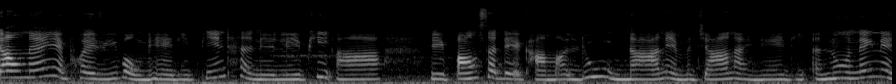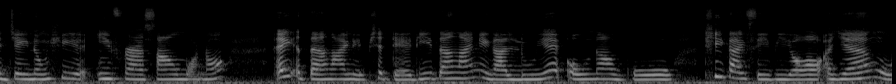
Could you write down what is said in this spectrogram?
တောင်တန်းရဲ့ဖွဲ့စည်းပုံနဲ့ဒီပြင်းထန်တဲ့လေဖိအားဒီပေါင်းဆက်တဲ့အခါမှာလူနာနဲ့မကြားနိုင်တဲ့ဒီအလွန်နှိမ့်တဲ့ကြိမ်တုံးရှိတဲ့ infrasound ပေါ့နော် အဲ့အတန်လိုင်းတွေဖြစ်တယ်ဒီအတန်လိုင်းတွေကလူရဲ့အုံနောက်ကိုထိခိုက်စေပြီးတော့အရန်ကို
